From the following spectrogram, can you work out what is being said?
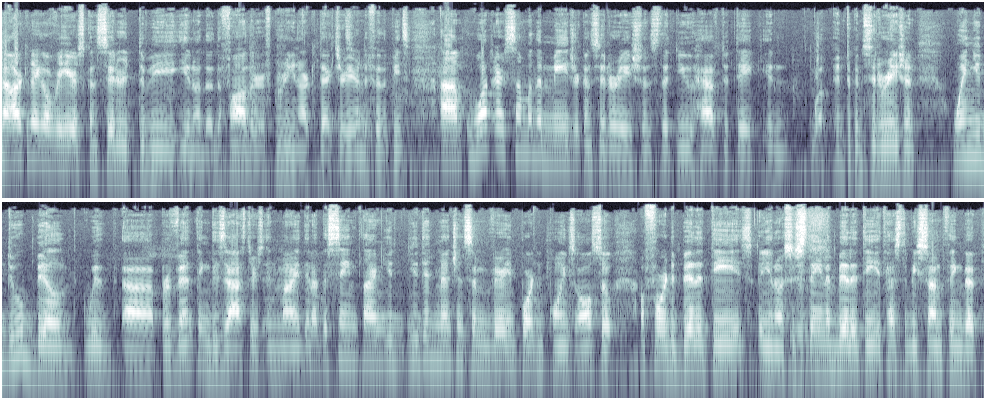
Now, architect over here is considered to be, you know, the, the father of green architecture here in the Philippines. Um, what are some of the major considerations that you have to take in, well, into consideration when you do build with uh, preventing disasters in mind? And at the same time, you, you did mention some very important points also. Affordability, you know, sustainability. Yes. It has to be something that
